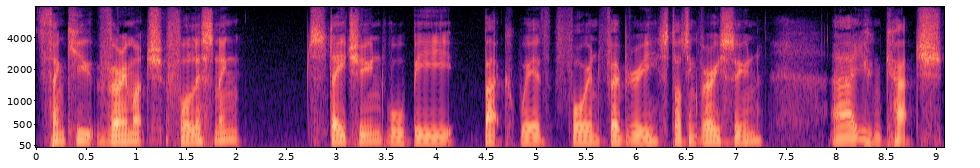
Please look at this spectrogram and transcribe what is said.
Thank you very much for listening. Stay tuned. We'll be back with four in February, starting very soon. Uh, you can catch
